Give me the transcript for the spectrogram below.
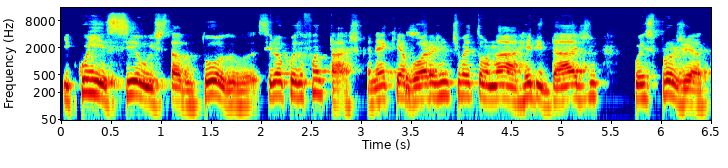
e conhecer o estado todo seria uma coisa fantástica, né? Que agora a gente vai tornar realidade com esse projeto.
